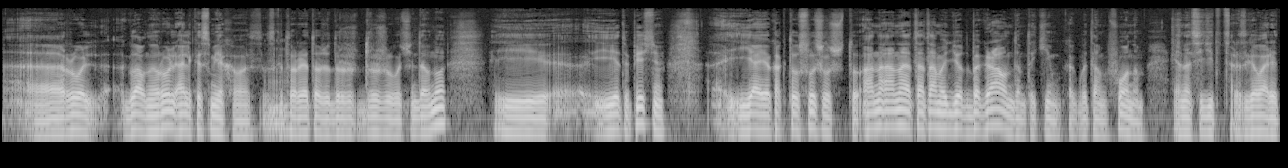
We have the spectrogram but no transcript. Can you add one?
э, роль, главную роль Алька Смехова, с с которой я тоже дружу, дружу очень давно. И, э, и эту песню, я ее как-то услышал, что она, она та- там идет бэкграундом таким, как бы там фоном, и она сидит, разговаривает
